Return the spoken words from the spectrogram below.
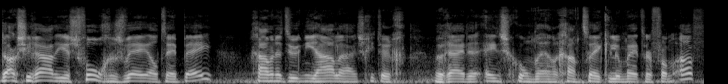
de actieradius volgens WLTP. Gaan we natuurlijk niet halen. Hij schiet er. We rijden 1 seconde en we gaan 2 kilometer van af.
